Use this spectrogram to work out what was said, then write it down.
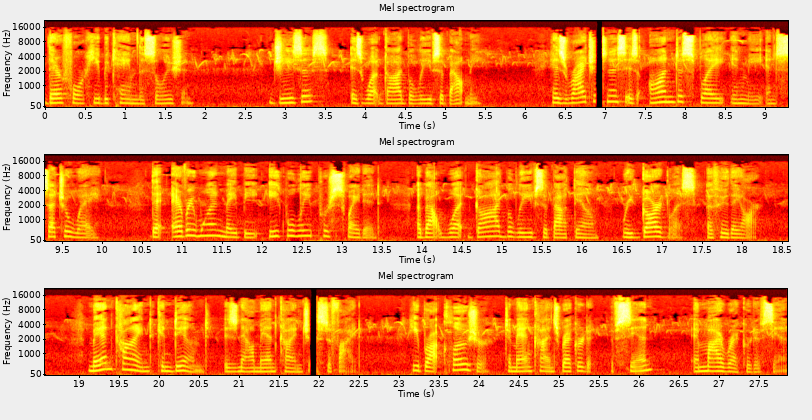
therefore, He became the solution. Jesus is what God believes about me. His righteousness is on display in me in such a way that everyone may be equally persuaded about what God believes about them, regardless of who they are. Mankind condemned is now mankind justified. He brought closure to mankind's record of sin and my record of sin.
